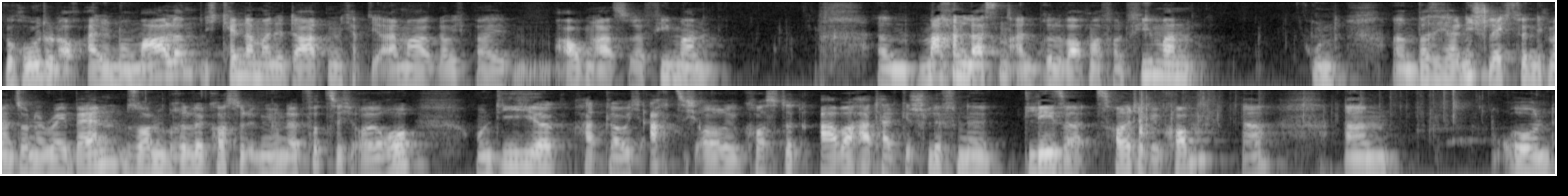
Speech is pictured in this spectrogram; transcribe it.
geholt und auch eine normale. Ich kenne da meine Daten. Ich habe die einmal, glaube ich, bei Augenarzt oder Vielmann ähm, machen lassen. Eine Brille war auch mal von Vielmann. Und ähm, was ich halt nicht schlecht finde, ich meine, so eine Ray-Ban Sonnenbrille kostet irgendwie 140 Euro. Und die hier hat, glaube ich, 80 Euro gekostet, aber hat halt geschliffene Gläser. Ist heute gekommen. Ja? Ähm, und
